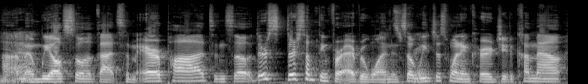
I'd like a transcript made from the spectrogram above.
Um, and we also got some AirPods, and so there's there's something for everyone. and so we just want to encourage you to come out,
